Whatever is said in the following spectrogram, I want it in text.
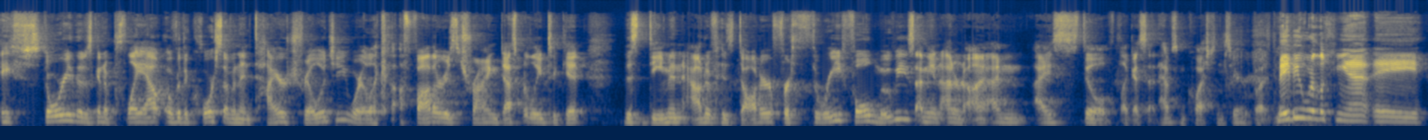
a story that is going to play out over the course of an entire trilogy where, like, a father is trying desperately to get this demon out of his daughter for three full movies? I mean, I don't know. I, I'm, I still, like I said, have some questions here, but maybe we're looking at a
